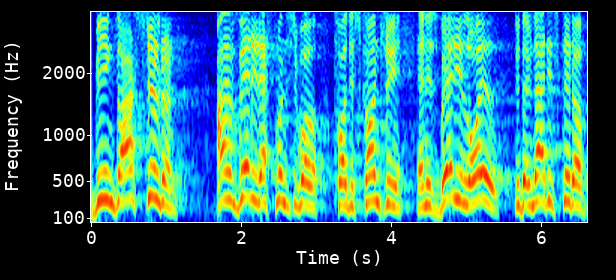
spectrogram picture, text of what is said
Being God's children, I am very responsible for this country and is very loyal to the United States of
